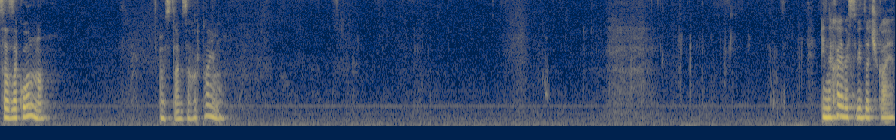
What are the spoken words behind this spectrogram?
Це законно. Ось так загортаємо. І нехай весь світ зачекає.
